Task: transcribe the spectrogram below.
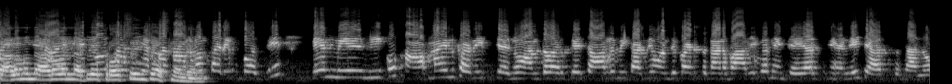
చాలా మంది ఆడవాళ్ళని అటువే ప్రోత్సహించేస్తున్నాను నేను. మీకు ఒక అమ్మాయిని కనిచ్చాను అంతవరకే చాలు మీకు అన్ని వండి పెడుతున్నాను. భారీగా నేను చేయాల్సినవన్నీ చేస్తున్నాను.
